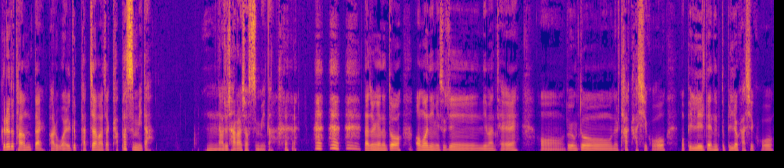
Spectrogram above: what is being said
그래도 다음 달 바로 월급 받자마자 갚았습니다. 음, 아주 잘하셨습니다. 나중에는 또 어머님이 수진님한테 어, 또 용돈을 타 가시고, 뭐 빌릴 때는 또 빌려 가시고,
